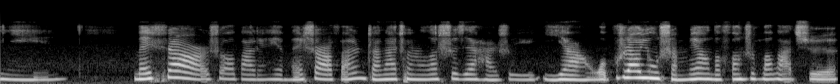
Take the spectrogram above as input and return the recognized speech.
你。没事儿，受到霸凌也没事儿，反正长大成人了，世界还是一一样。我不知道用什么样的方式方法去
